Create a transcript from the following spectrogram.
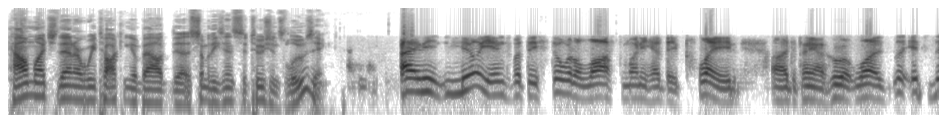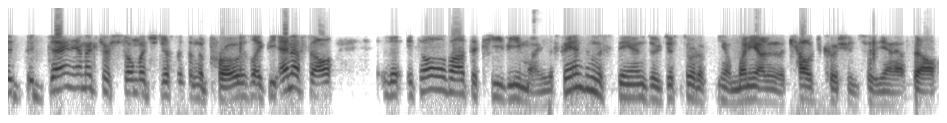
How much then are we talking about uh, some of these institutions losing? I mean, millions, but they still would have lost money had they played, uh, depending on who it was. It's the, the dynamics are so much different than the pros. Like the NFL, the, it's all about the TV money. The fans in the stands are just sort of you know money out of the couch cushions for the NFL.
